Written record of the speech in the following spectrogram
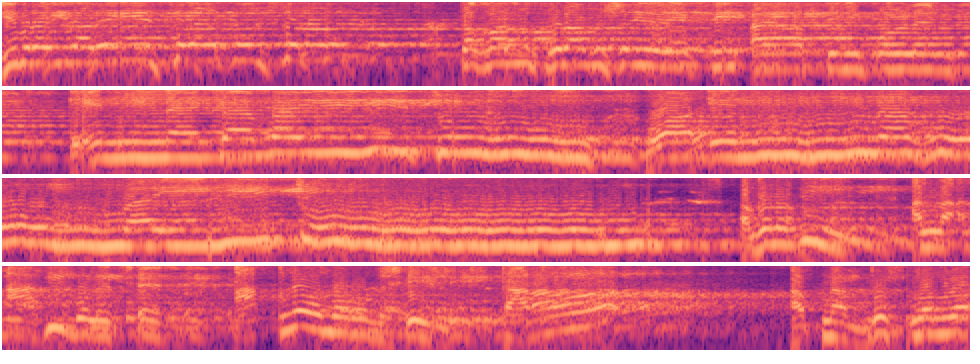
জিব্রাইল আলাইহিস ওয়াসসালাম তখন কোরআন শরীফের একটি আয়াত তিনি পড়লেন, ইন্নাকা মাইতুন ওয়া ইন্নাহুম মাইতুন। অগনবী আল্লাহ আগেই বলেছেন, আপনিও মরণশীল তারাও আপনার দুশ্মনরা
